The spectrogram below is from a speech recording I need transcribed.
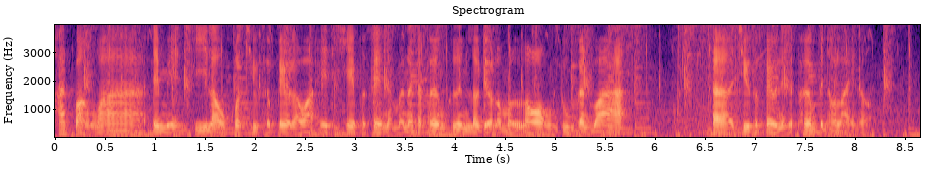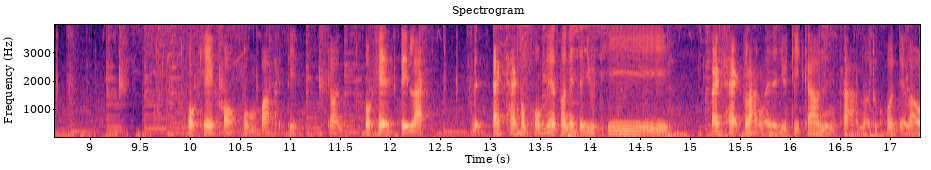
คาดหวังว่าเดเมจที่เรากดชิลสเปลแล้วว่า ATK เปอร์เซ็นต์น่ะมันน่าจะเพิ่มขึ้น แล้วเดี๋ยวเรามาลองดูกันว่าเอ่อชิลสเปลเนี่ยจะเพิ่มเป็นเท่าไหร่เนาะ โอเค ขอผมบัฟให้ติดก่อน โอเค ติดละแอคแท็กของผมเนี่ยตอนนี้จะอยู่ที่แอคแท็กหลังจะอยู่ที่ 913นะทุกคน เดี๋ยวเรา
